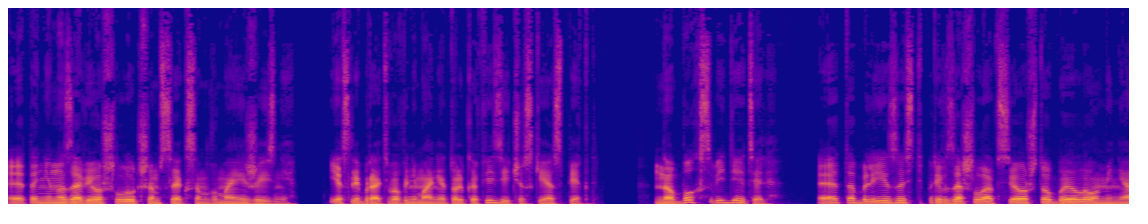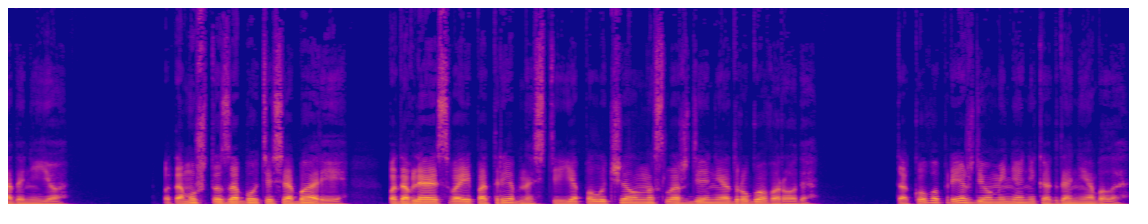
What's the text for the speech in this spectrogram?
Это не назовешь лучшим сексом в моей жизни, если брать во внимание только физический аспект. Но бог свидетель, эта близость превзошла все, что было у меня до нее. Потому что, заботясь о Барии, подавляя свои потребности, я получал наслаждение другого рода. Такого прежде у меня никогда не было.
